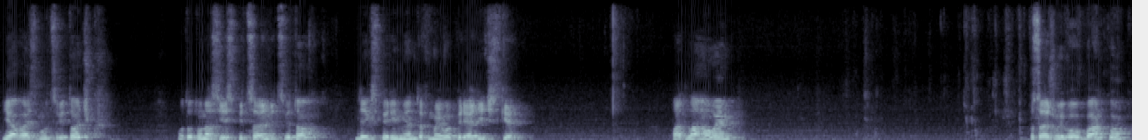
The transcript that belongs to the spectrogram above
я возьму цветочек. Вот тут у нас есть специальный цветок для экспериментов. Мы его периодически подламываем. Посажу его в банку.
